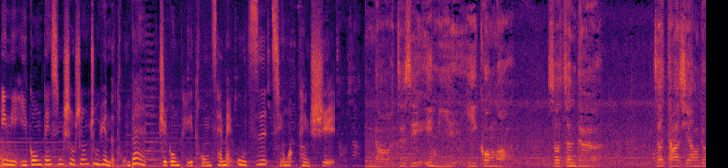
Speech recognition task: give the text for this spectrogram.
印尼义工担心受伤住院的同伴，职工陪同采买物资前往探视。这些印尼义工哦，说真的，在他乡都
